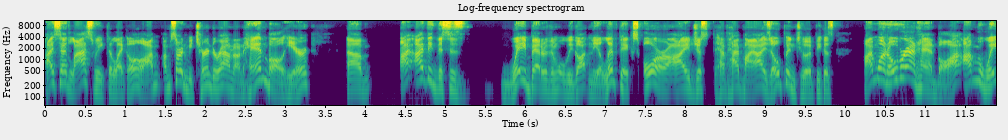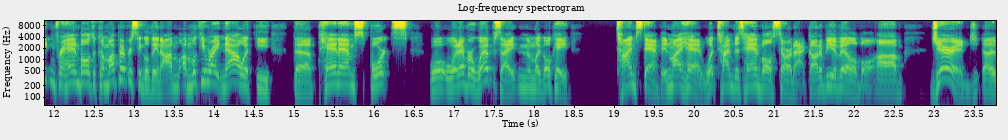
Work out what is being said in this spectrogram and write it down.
I said last week that like, oh, I'm I'm starting to be turned around on handball here. Um, I, I think this is way better than what we got in the Olympics, or I just have had my eyes open to it because I'm one over on handball. I, I'm waiting for handball to come up every single day. Now I'm, I'm looking right now at the the Pan Am Sports whatever website, and I'm like, okay, timestamp in my head. What time does handball start at? Got to be available. Um, Jared, uh,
